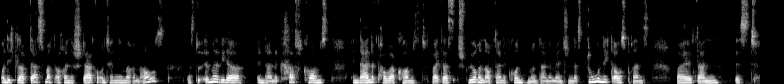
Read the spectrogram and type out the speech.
Und ich glaube, das macht auch eine starke Unternehmerin aus, dass du immer wieder in deine Kraft kommst, in deine Power kommst, weil das spüren auch deine Kunden und deine Menschen, dass du nicht ausbrennst, weil dann ist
